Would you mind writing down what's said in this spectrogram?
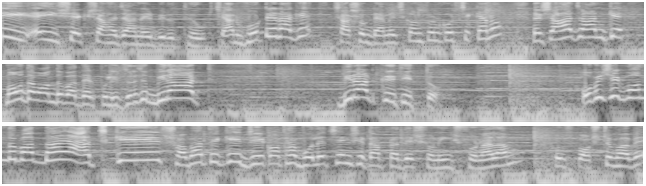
এই এই শেখ শাহজাহানের বিরুদ্ধে উঠছে। আর ভোটের আগে শাসক ড্যামেজ কন্ট্রোল করছে কেন? শাহজাহানকে মমতা বন্দ্যোপাধ্যায়ের পুলিশ ধরেছে। বিরাট বিরাট কৃতিত্ব। অভিষেক বন্দ্যোপাধ্যায়, আজকে সভা থেকে যে কথা বলেছেন সেটা আপনাদের শুনি শোনালাম, খুব স্পষ্টভাবে।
